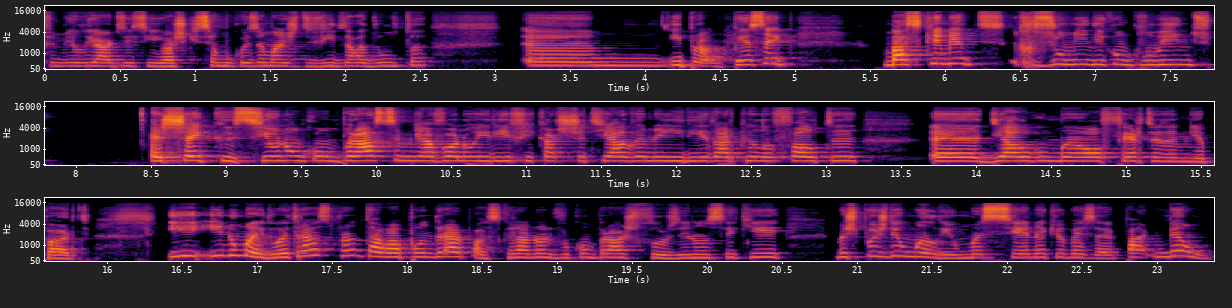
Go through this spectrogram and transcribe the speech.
familiares e assim, eu acho que isso é uma coisa mais de vida adulta. Hum, e pronto, pensei que, basicamente, resumindo e concluindo, achei que se eu não comprasse, a minha avó não iria ficar chateada, nem iria dar pela falta ah, de alguma oferta da minha parte. E, e no meio do atraso, pronto, estava a ponderar, pá, se calhar não lhe vou comprar as flores e não sei o quê, mas depois deu-me ali uma cena que eu pensei, pá, não,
